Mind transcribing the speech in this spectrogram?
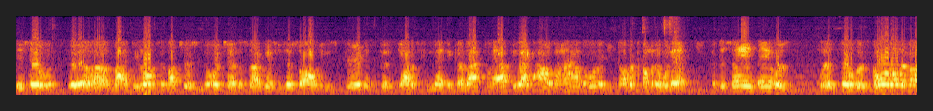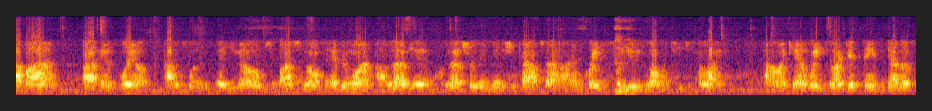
it said, uh, my, the Lord my church know each other. So I guess he just me in the spirit and just got us connected. Because I, I feel like I don't know how in the world you of coming up with that. But the same thing was was, uh, was going on in my mind uh, as well. I just wanted to say, you know, Shabbat Shalom to everyone. I love you. I love Shalom Ministry. I, I am grateful for you. You are my teacher for life. Um, I can't wait till I get things together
